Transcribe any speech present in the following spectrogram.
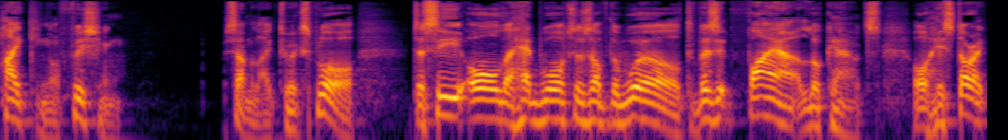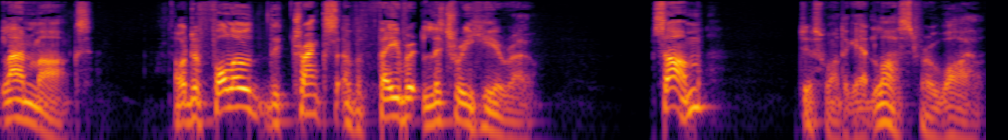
hiking, or fishing. Some like to explore, to see all the headwaters of the world, to visit fire lookouts or historic landmarks, or to follow the tracks of a favorite literary hero. Some just want to get lost for a while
